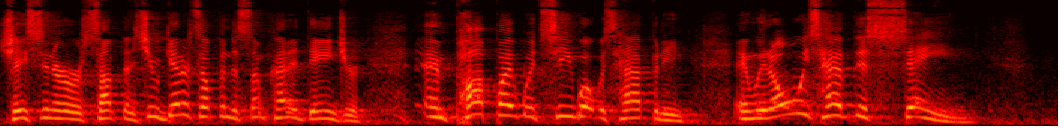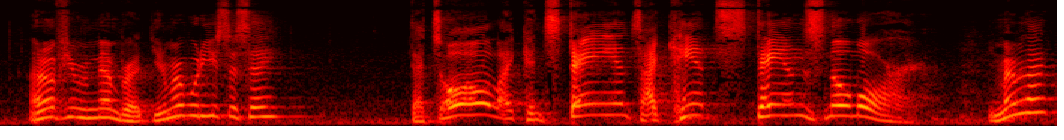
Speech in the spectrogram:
chasing her or something. She would get herself into some kind of danger. And Popeye would see what was happening. And we'd always have this saying. I don't know if you remember it. Do you remember what he used to say? That's all I can stand. I can't stands no more. You remember that?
